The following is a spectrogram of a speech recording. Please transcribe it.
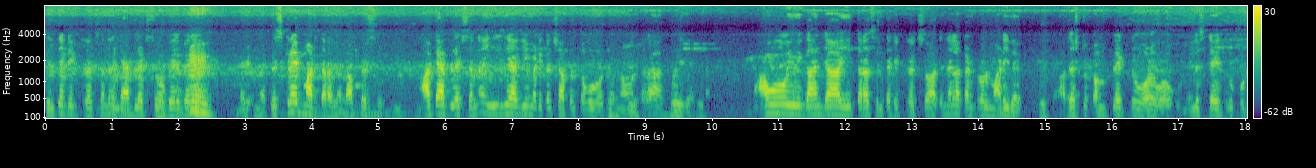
ಸಿಂಥೆಟಿಕ್ ಡ್ರಗ್ಸ್ ಅಂದರೆ ಟ್ಯಾಬ್ಲೆಟ್ಸು ಬೇರೆ ಬೇರೆ ಪ್ರಿಸ್ಕ್ರೈಬ್ ಮಾಡ್ತಾರಲ್ಲ ಡಾಕ್ಟರ್ಸು ಆ ಟ್ಯಾಬ್ಲೆಟ್ಸನ್ನು ಈಸಿಯಾಗಿ ಮೆಡಿಕಲ್ ಶಾಪಲ್ಲಿ ತೊಗೋಬೋದು ಅನ್ನೋ ಒಂಥರ ಆಗ್ಬಿಟ್ಟಿದೆ ನಾವು ಈ ಗಾಂಜಾ ಈ ಥರ ಸಿಂಥೆಟಿಕ್ ಡ್ರಗ್ಸು ಅದನ್ನೆಲ್ಲ ಕಂಟ್ರೋಲ್ ಮಾಡಿದ್ದೇವೆ. ಆದಷ್ಟು ಕಂಪ್ಲೀಟ್ ನಿಲ್ಲಿಸದೇ ಇದ್ದರೂ ಕೂಡ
